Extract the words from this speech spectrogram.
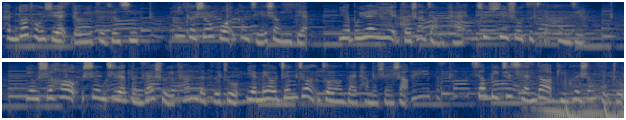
很多同学由于自尊心，宁可生活更节省一点，也不愿意走上讲台去叙述自己的困境。有时候，甚至本该属于他们的资助，也没有真正作用在他们身上。相比之前的贫困生补助，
